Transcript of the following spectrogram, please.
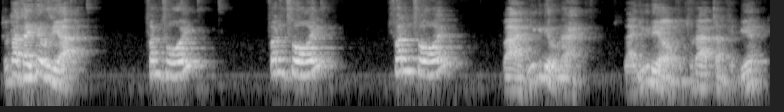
chúng ta thấy điều gì ạ? Phân phối phân phối phân phối. Và những điều này là những điều chúng ta cần phải biết.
